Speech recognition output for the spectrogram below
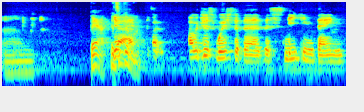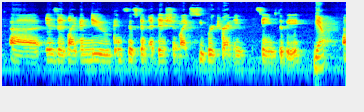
Um, but yeah, it's a good one. I, I would just wish that the the sneaking thing uh, is it like a new consistent addition, like super training seems to be. Yep. Uh,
